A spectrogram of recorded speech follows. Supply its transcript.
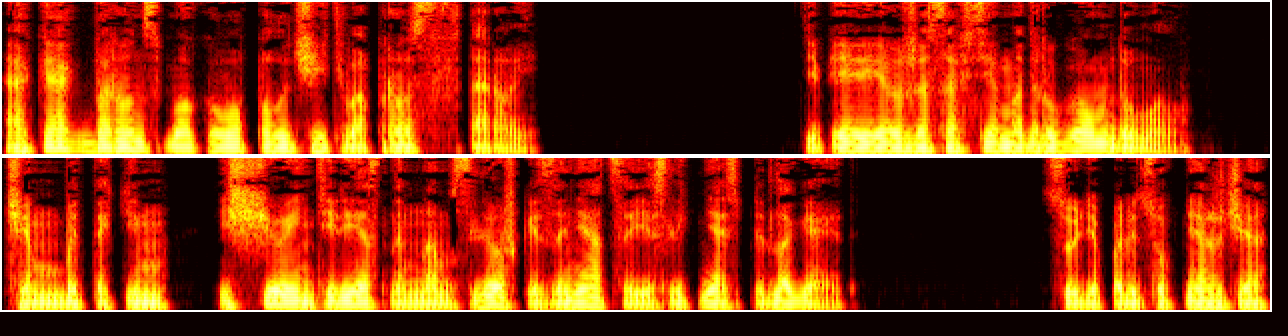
А как барон смог его получить, вопрос второй. Теперь я уже совсем о другом думал. Чем быть таким еще интересным нам с Лешкой заняться, если князь предлагает? Судя по лицу княжича,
